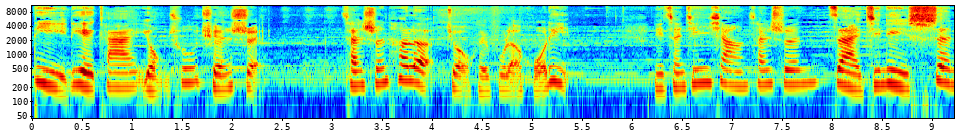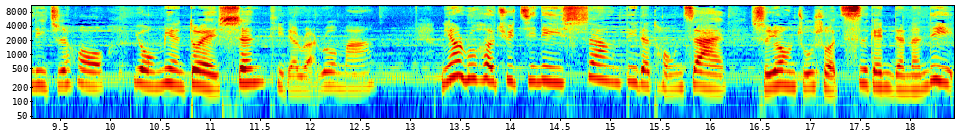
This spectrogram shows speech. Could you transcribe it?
地裂开，涌出泉水，参孙喝了就恢复了活力。你曾经像参孙在经历胜利之后，又面对身体的软弱吗？你要如何去经历上帝的同在，使用主所赐给你的能力？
